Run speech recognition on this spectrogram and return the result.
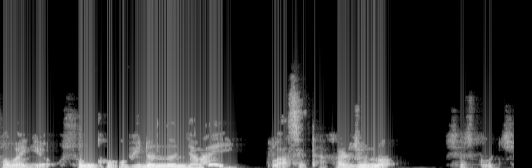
সবাইকে অসংখ্য অভিনন্দন জানাই ক্লাসে থাকার জন্য। শেষ করছি।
